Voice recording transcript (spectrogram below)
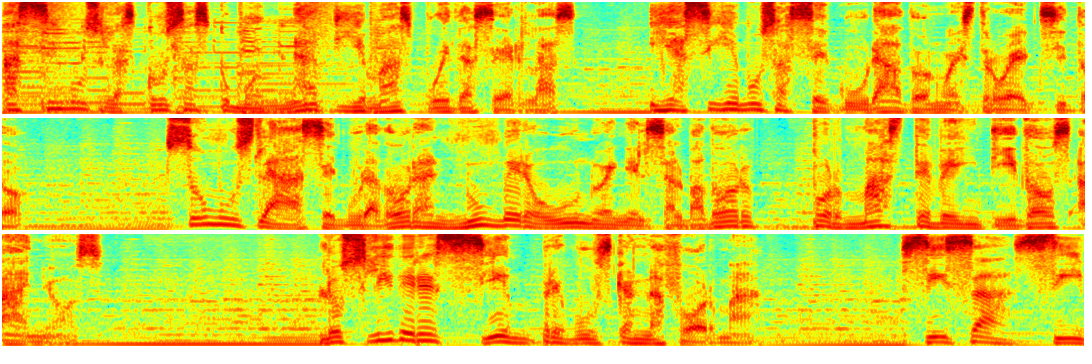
Hacemos las cosas como nadie más puede hacerlas y así hemos asegurado nuestro éxito. Somos la aseguradora número uno en El Salvador por más de 22 años. Los líderes siempre buscan la forma. CISA sí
